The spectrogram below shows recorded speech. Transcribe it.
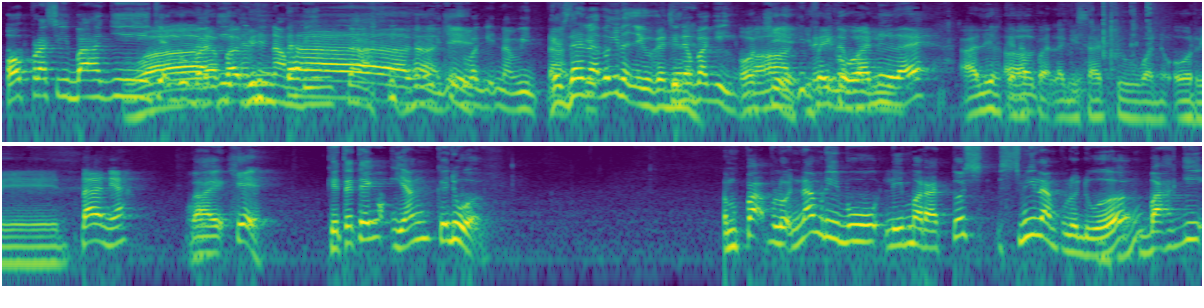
Operasi bahagi, Wah, cikgu bagi dapat 6 bintang. bintang. Okey. Cikgu bagi 6 bintang. Gajian nak bagi tak cikgu? Kena bagi. Okey, Ah, kita, ikut warna lah eh. Alif akan dapat Okey. lagi satu warna oren. Tan ya. Baik. Okey. Kita tengok yang kedua. 46,592 bahagi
